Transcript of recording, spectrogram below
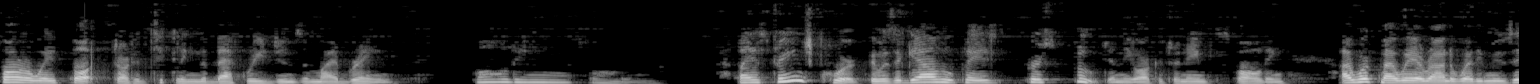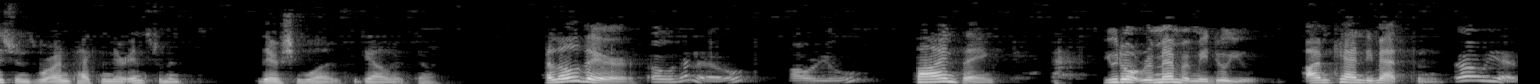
faraway thought started tickling the back regions of my brain. Spaulding, Spaulding. By a strange quirk, there was a gal who plays first flute in the orchestra named Spaulding. I worked my way around to where the musicians were unpacking their instruments. There she was, the gal herself. Hello there. Oh, hello. How are you? Fine, thanks. You don't remember me, do you? I'm Candy Matson. Oh, yes,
